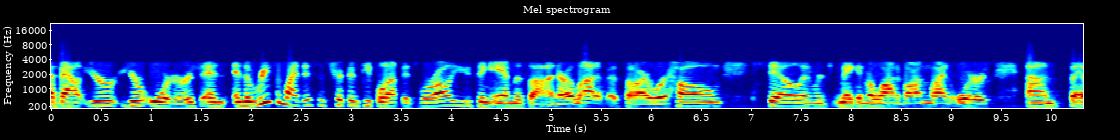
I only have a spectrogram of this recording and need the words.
about your your orders. And and the reason why this is tripping people up is we're all using Amazon or a lot of us are. We're home still and we're making a lot of online orders. Um, but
